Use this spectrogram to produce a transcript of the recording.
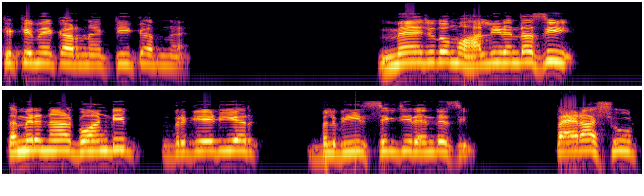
ਕਿ ਕਿਵੇਂ ਕਰਨਾ ਕੀ ਕਰਨਾ ਮੈਂ ਜਦੋਂ ਮੁਹਾਲੀ ਰਹਿੰਦਾ ਸੀ, ਤਾਂ ਮੇਰੇ ਨਾਲ ਗਵਾਂਢੀ ਬ੍ਰਿਗੇਡੀਅਰ ਬਲਬੀਰ ਸਿੰਘ ਜੀ ਰਹਿੰਦੇ ਸੀ। ਪੈਰਾਸ਼ੂਟ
